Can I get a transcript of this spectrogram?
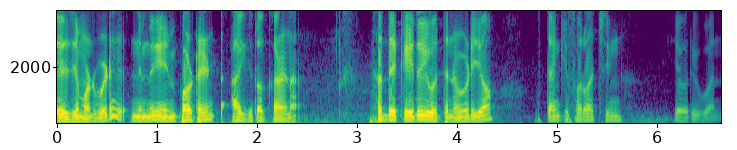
ಲೇಜಿ ಮಾಡಬೇಡಿ, ನಿಮಗೆ ಇಂಪಾರ್ಟೆಂಟ್ ಆಗಿರೋ ಕಾರಣ. ಸದ್ಯಕ್ಕೆ ಇದು ಇವತ್ತಿನ video thank you for watching everyone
